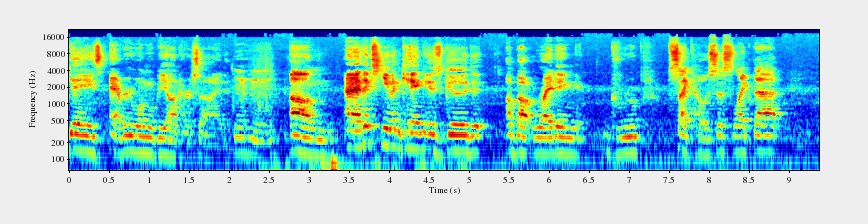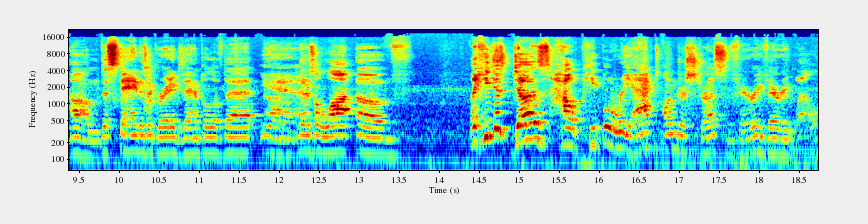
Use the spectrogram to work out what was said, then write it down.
days, everyone will be on her side. Mm-hmm. Um, and I think Stephen King is good about writing group psychosis like that. Um, the Stand is a great example of that. Um, Yeah. there's a lot of like he just does how people react under stress very, very well.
